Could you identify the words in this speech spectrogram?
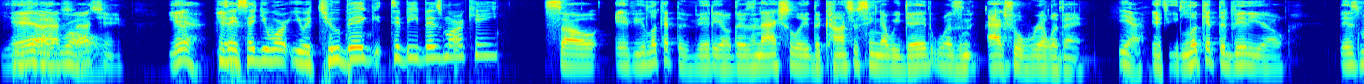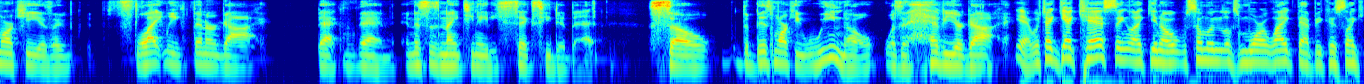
yeah, role. fashion. Yeah. Uh, because yeah. they said you weren't you were too big to be Biz Markie. So if you look at the video, there's an actually the concert scene that we did was an actual real event. Yeah, If you look at the video, Biz Markie is a slightly thinner guy back then, and this is 1986. He did that. So the Biz Markie we know was a heavier guy. yeah. Which I get casting like you know someone looks more like that because like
